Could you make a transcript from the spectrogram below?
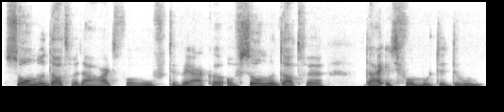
zonder dat we daar hard voor hoeven te werken of zonder dat we daar iets voor moeten doen.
